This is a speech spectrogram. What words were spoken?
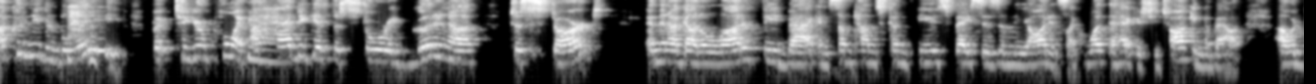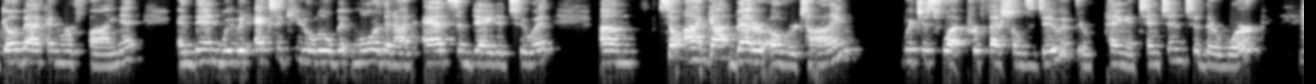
I couldn't even believe. but to your point, yeah. I had to get the story good enough to start. And then I got a lot of feedback and sometimes confused faces in the audience, like, what the heck is she talking about? I would go back and refine it and then we would execute a little bit more. Then I'd add some data to it. Um, so I got better over time, which is what professionals do if they're paying attention to their work.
